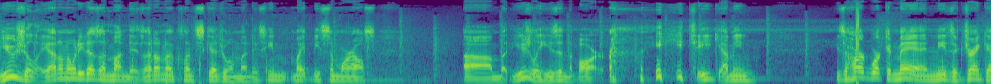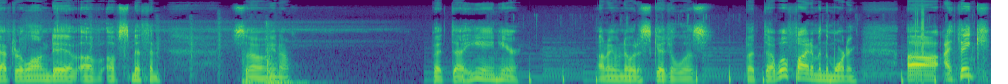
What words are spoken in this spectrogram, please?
Usually, I don't know what he does on Mondays. I don't know Clint's schedule on Mondays. He might be somewhere else. Um, but usually he's in the bar. he, he, I mean, he's a hard-working man. Needs a drink after a long day of, of, of smithing. So you know. But uh, he ain't here. I don't even know what his schedule is. But uh, we'll find him in the morning. Uh, I think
